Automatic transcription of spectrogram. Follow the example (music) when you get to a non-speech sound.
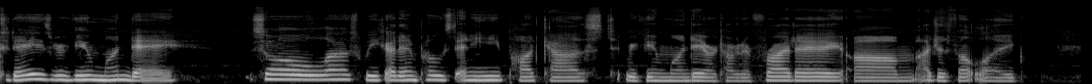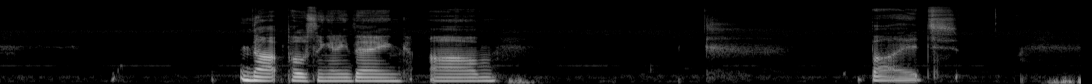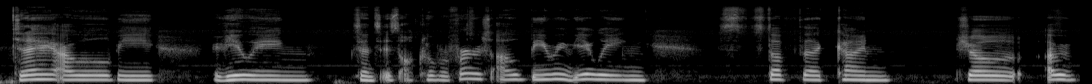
today's Review Monday. So, last week I didn't post any podcast Review Monday or Talkative Friday. Um, I just felt like not posting anything. Um, but today I will be reviewing, since it's October 1st, I'll be reviewing stuff that kind show I would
